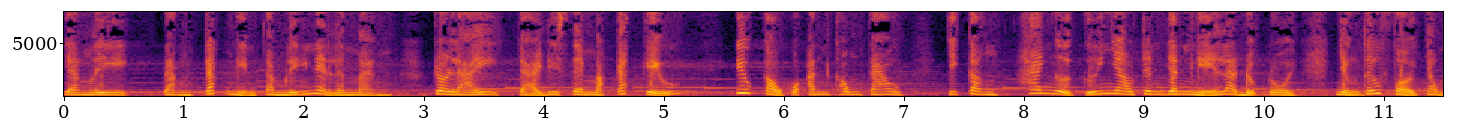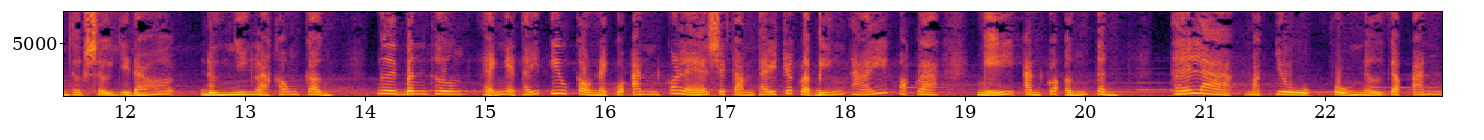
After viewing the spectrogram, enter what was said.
Giang Ly đăng trắc nghiệm tâm lý này lên mạng, rồi lại chạy đi xem mặt các kiểu. Yêu cầu của anh không cao, chỉ cần hai người cưới nhau trên danh nghĩa là được rồi, những thứ vợ chồng thật sự gì đó đương nhiên là không cần. Người bình thường hãy nghe thấy yêu cầu này của anh có lẽ sẽ cảm thấy rất là biến thái hoặc là nghĩ anh có ẩn tình. Thế là mặc dù phụ nữ gặp anh,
